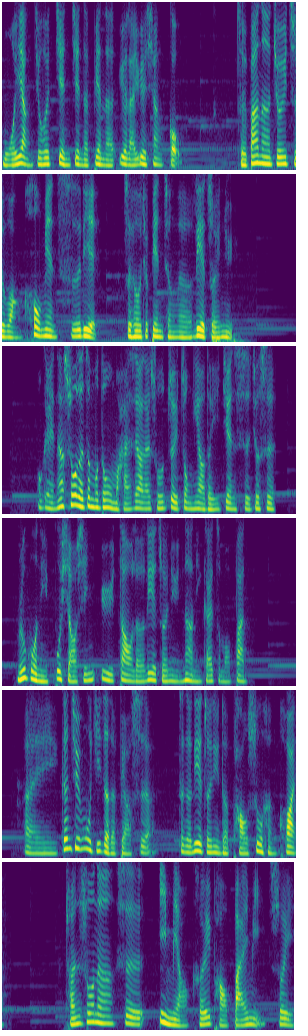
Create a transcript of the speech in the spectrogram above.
模样就会渐渐的变得越来越像狗，嘴巴呢就一直往后面撕裂。最后就变成了裂嘴女。OK，那说了这么多，我们还是要来说最重要的一件事，就是如果你不小心遇到了裂嘴女，那你该怎么办？哎，根据目击者的表示啊，这个裂嘴女的跑速很快，传说呢是一秒可以跑百米，所以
